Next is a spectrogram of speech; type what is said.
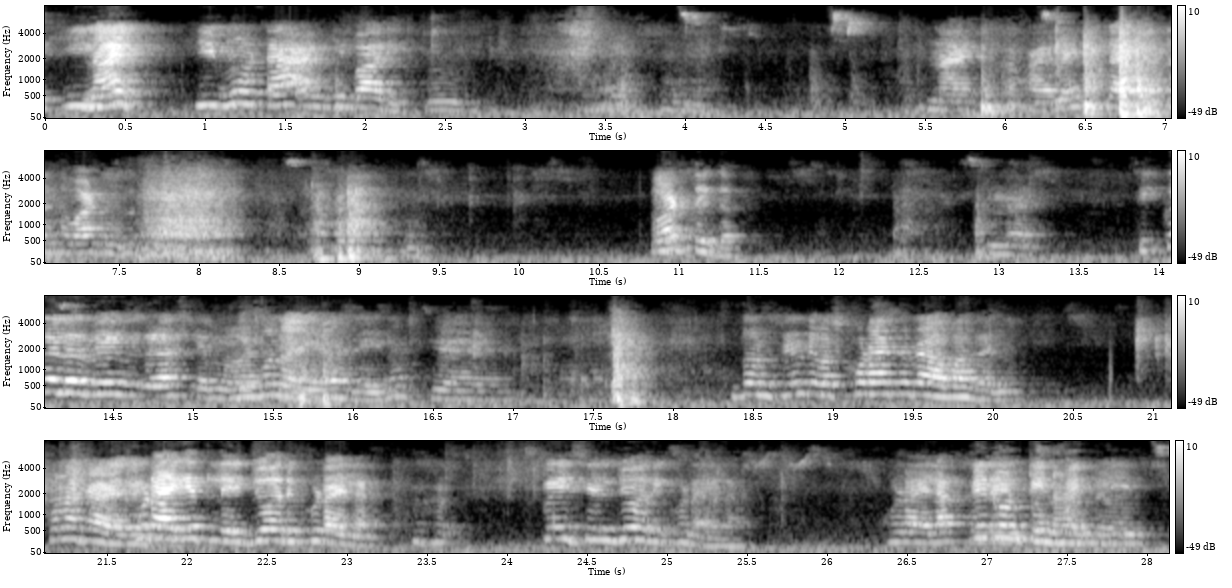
ही नाही. ही मोठा आणि ही बारीक. नाही काय नाही काय तसं वाटत होतं. वाटतंय का? नाही. ती कलर वेगवेगळा असल्यामुळे म्हणाले राहिले ना? दोन तीन दिवस खोडायचं जावं बघायला कोणाच्या खुडाय घेतले ज्वारी खुडायला. स्पेशल ज्वारी खुडायला. खुडायला लागते ती दोन तीन आहेत.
